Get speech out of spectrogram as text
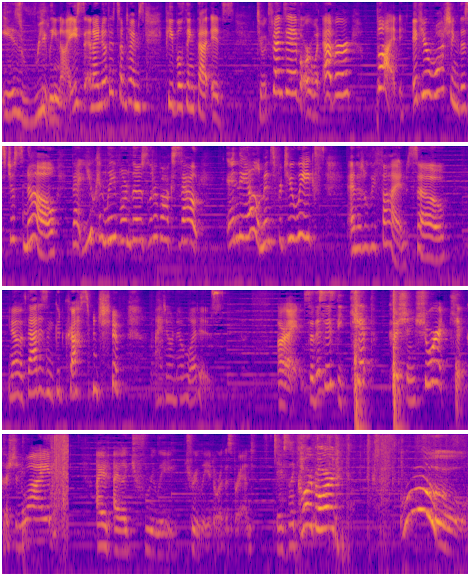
is really nice. And I know that sometimes people think that it's too expensive or whatever, but if you're watching this, just know that you can leave one of those litter boxes out in the elements for two weeks and it'll be fine. So, you know, if that isn't good craftsmanship, I don't know what is. All right, so this is the Kip Cushion Short, Kip Cushion Wide. I, I like truly, truly adore this brand. Dave's like, cardboard! Ooh!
